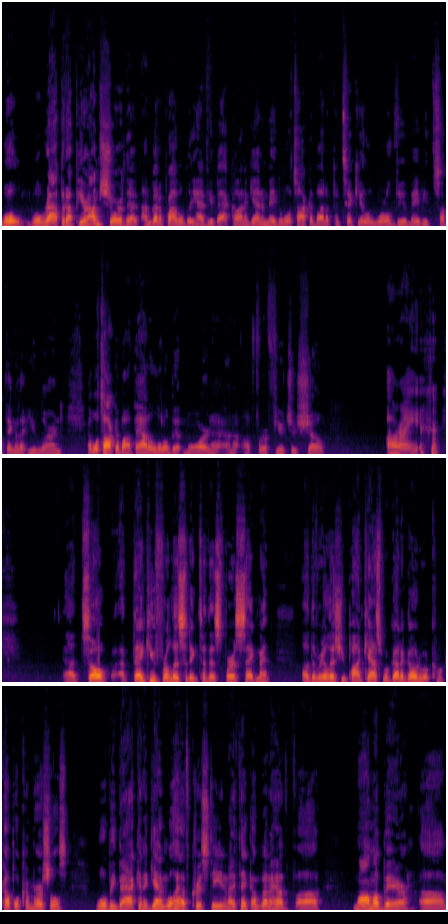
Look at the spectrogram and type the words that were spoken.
we'll we'll wrap it up here. I'm sure that I'm going to probably have you back on again, and maybe we'll talk about a particular worldview, maybe something that you learned, and we'll talk about that a little bit more a, a, for a future show. All right. uh, so, uh, thank you for listening to this first segment of the Real Issue podcast. We're going to go to a couple commercials. We'll be back, and again, we'll have Christine, and I think I'm going to have. Uh, Mama Bear, uh,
